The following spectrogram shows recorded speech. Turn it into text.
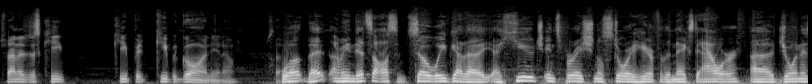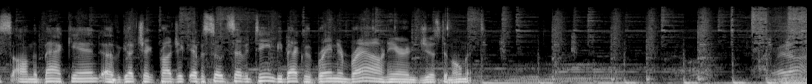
trying to just keep keep it keep it going. You know. So. Well, that I mean that's awesome. So we've got a, a huge inspirational story here for the next hour. Uh, join us on the back end of Gut Check Project episode 17. Be back with Brandon Brown here in just a moment. Right on.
